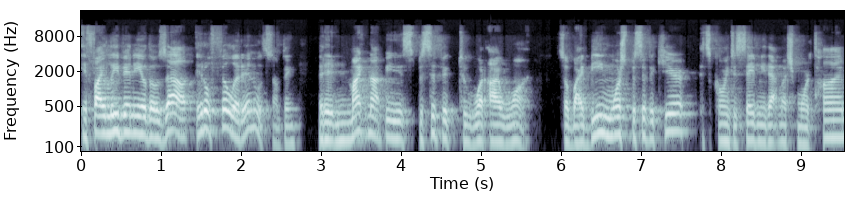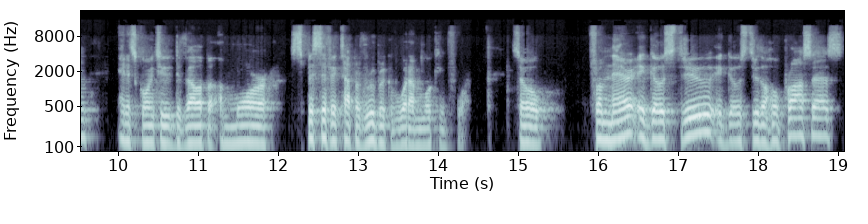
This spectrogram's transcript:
If I leave any of those out, it'll fill it in with something, but it might not be specific to what I want. So by being more specific here, it's going to save me that much more time and it's going to develop a, a more specific type of rubric of what I'm looking for. So from there, it goes through, it goes through the whole process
